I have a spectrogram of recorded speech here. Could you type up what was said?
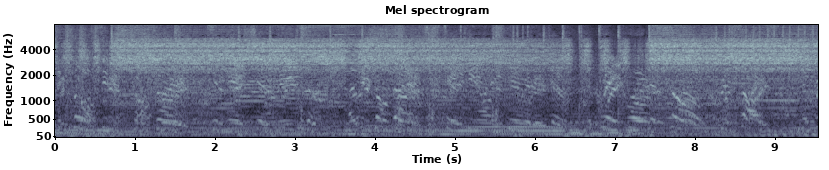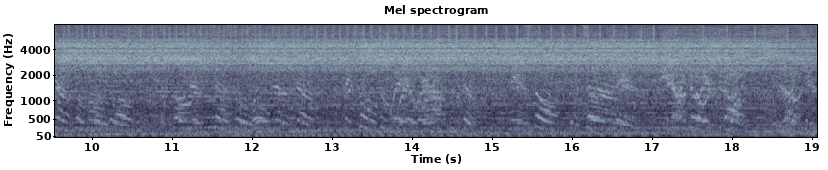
Because it is contrary to nature reason. And we know that it's taking on the religion. The great word of soul resides in the breath of all those. As long as soul the way we're out to do. Near soul, eternally, in our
